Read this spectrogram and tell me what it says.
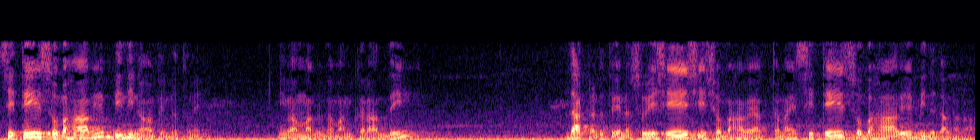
සිතේ ස්වභාවය බිඳිනවා පින්නතුනේ. නිවන් මඟ ගමන් කරද්දී දක්නට තියෙන සුවිශේෂී ස්වභාවයක් තමයි සිතේ ස්වභාවය බිඳ දමනවා.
